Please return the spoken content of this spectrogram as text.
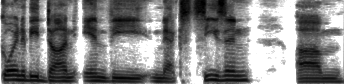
going to be done in the next season. Um,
